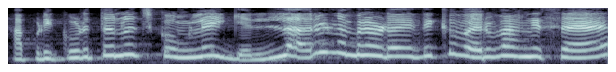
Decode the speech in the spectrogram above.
அப்படி கொடுத்தோன்னு வச்சுக்கோங்களேன் எல்லாரும் நம்மளோட இதுக்கு வருவாங்க சார்.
